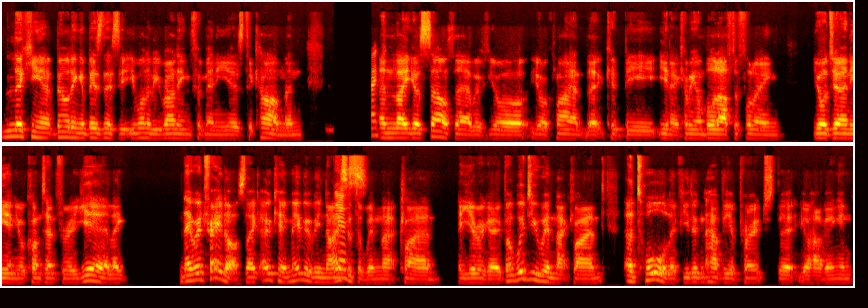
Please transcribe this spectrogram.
looking at building a business that you want to be running for many years to come. And right. and like yourself there with your your client that could be you know coming on board after following your journey and your content for a year, like there were trade-offs. Like okay maybe it'd be nicer yes. to win that client a year ago but would you win that client at all if you didn't have the approach that you're having? And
